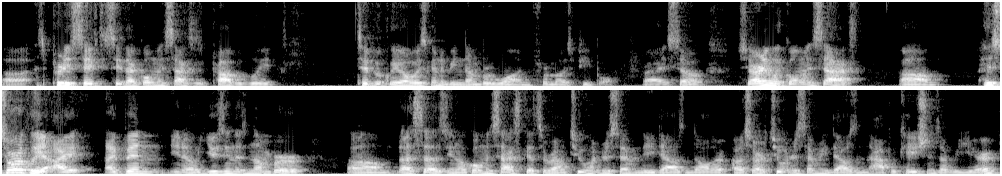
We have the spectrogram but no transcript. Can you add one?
uh, it's pretty safe to say that Goldman Sachs is probably typically always going to be number one for most people, right? So starting with Goldman Sachs. Um, historically, I I've been you know using this number um, that says you know Goldman Sachs gets around two hundred seventy thousand dollar uh, sorry two hundred seventy thousand applications every year,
